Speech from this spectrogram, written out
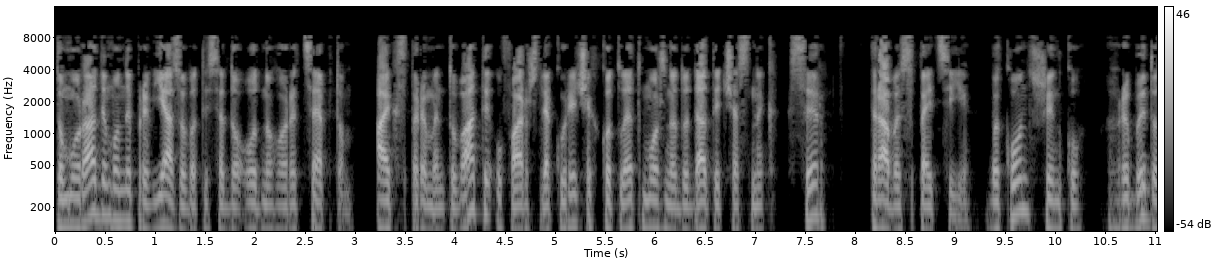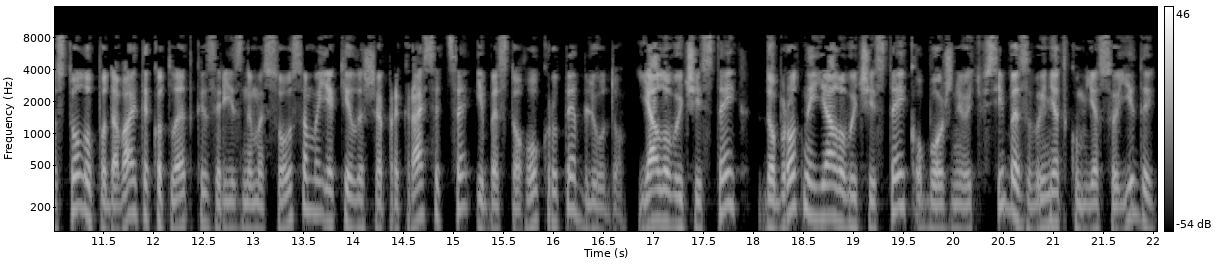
тому радимо не прив'язуватися до одного рецептом, а експериментувати у фарш для курячих котлет можна додати часник, сир, трави спеції, бекон, шинку. Гриби до столу подавайте котлетки з різними соусами, які лише прикрасять це і без того круте блюдо. Яловичий стейк, добротний яловичий стейк обожнюють всі без винятку м'ясоїди.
